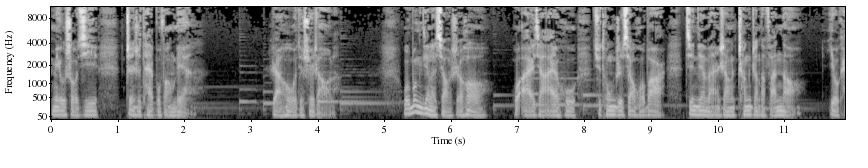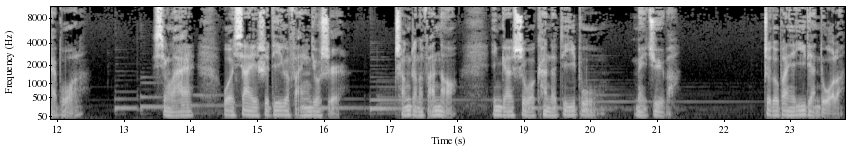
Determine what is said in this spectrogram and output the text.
没有手机真是太不方便了。然后我就睡着了。我梦见了小时候，我挨家挨户去通知小伙伴，今天晚上《成长的烦恼》又开播了。醒来，我下意识第一个反应就是，《成长的烦恼》应该是我看的第一部美剧吧。这都半夜一点多了，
